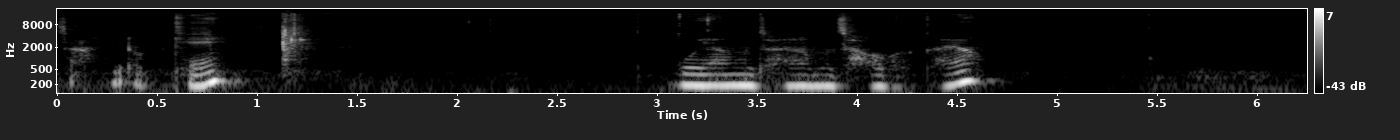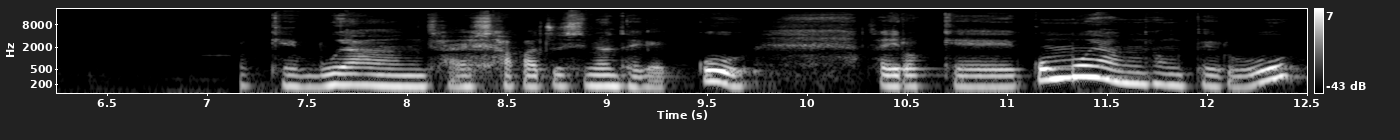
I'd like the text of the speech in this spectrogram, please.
자, 이렇게 모양 잘 한번 잡아볼까요? 이렇게 모양 잘 잡아주시면 되겠고, 자, 이렇게 꽃 모양 형태로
